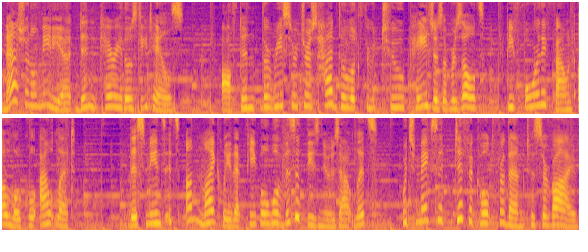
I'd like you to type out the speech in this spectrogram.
National media didn't carry those details. Often, the researchers had to look through two pages of results before they found a local outlet. This means it's unlikely that people will visit these news outlets, which makes it difficult for them to survive.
